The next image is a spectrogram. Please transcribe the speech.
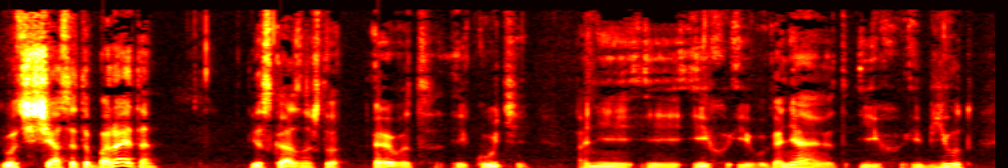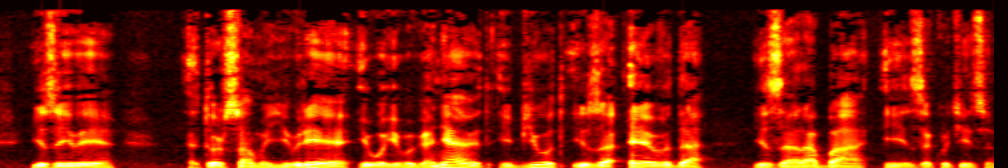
И вот сейчас это Барайта – где сказано, что Эвет и Кути, они и их и выгоняют, их и бьют из-за еврея. То же самое еврея, его и выгоняют, и бьют из-за Эвда, из-за раба и из-за кутицы.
